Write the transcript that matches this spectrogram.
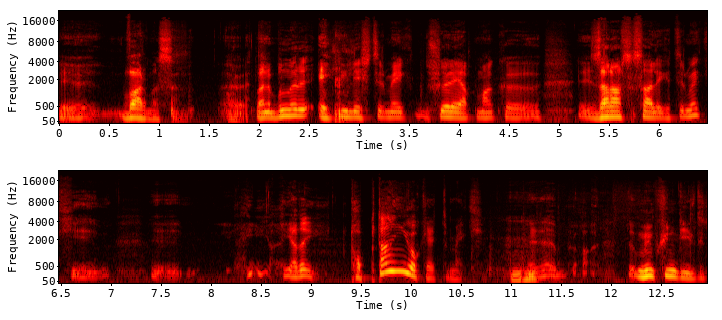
e, varmasın. Evet. Yani bunları ehlileştirmek, şöyle yapmak, e, e, zararsız hale getirmek e, e, ya da toptan yok etmek e, mümkün değildir.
